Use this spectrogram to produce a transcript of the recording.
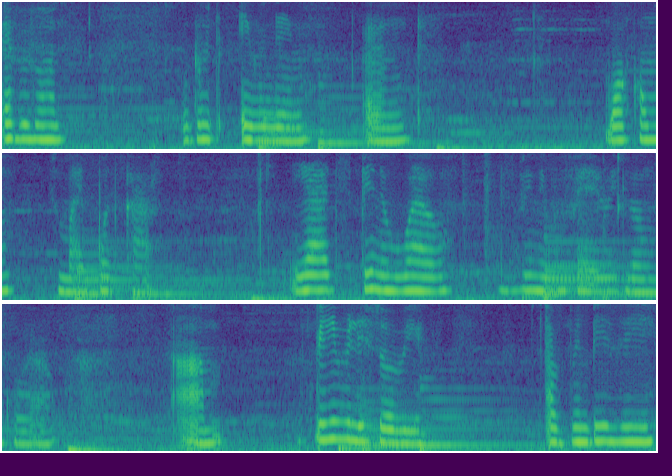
everyone. Good evening, and welcome to my podcast. Yeah, it's been a while. It's been a very long while. I'm really, really sorry. I've been busy.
